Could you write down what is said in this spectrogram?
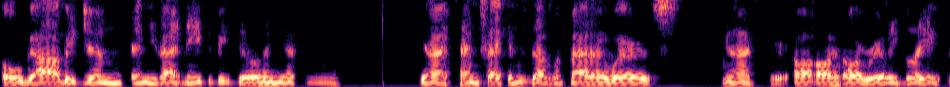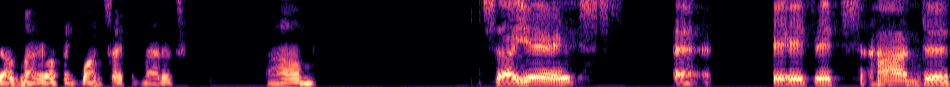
all garbage and, and you don't need to be doing it. And, you know, 10 seconds doesn't matter. Whereas, you know, I, I, I really believe it does matter. I think one second matters. Um, so yeah, it's, uh, it, it's hard to,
